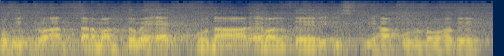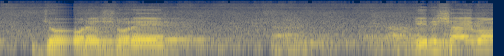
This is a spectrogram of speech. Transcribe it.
পবিত্র আত্মার মাধ্যমে এক খোদার এবাদতের স্পৃহা পূর্ণভাবে জোরে সরে ঈর্ষা এবং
